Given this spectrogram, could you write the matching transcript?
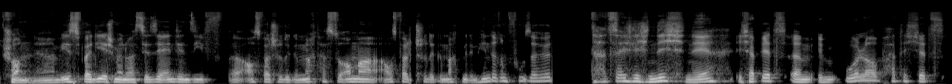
Schon, ja. Wie ist es bei dir? Ich meine, du hast ja sehr intensiv äh, Ausfallschritte gemacht. Hast du auch mal Ausfallschritte gemacht mit dem hinteren Fuß erhöht? Tatsächlich nicht, nee. Ich habe jetzt ähm, im Urlaub hatte ich jetzt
